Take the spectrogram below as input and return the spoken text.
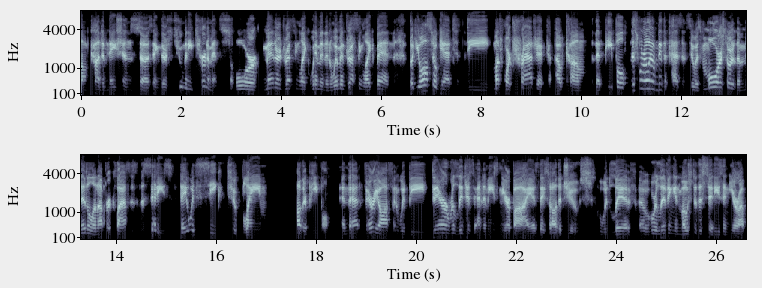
um, condemnations uh, saying there's too many tournaments, or men are dressing like women and women dressing like men. But you also get the much more tragic outcome that people, this really wouldn't be the peasants, it was more sort of the middle and upper classes in the cities, they would seek to blame other people. And that very often would be their religious enemies nearby, as they saw the Jews who would live, uh, who were living in most of the cities in Europe.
